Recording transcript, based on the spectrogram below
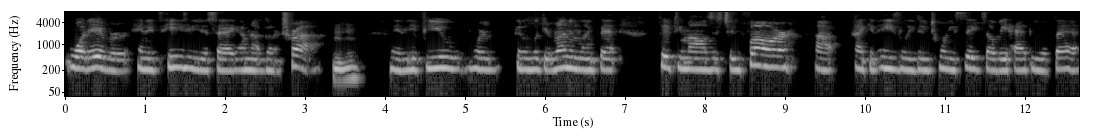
whatever. And it's easy to say, I'm not going to try. Mm-hmm. And if you were going to look at running like that, 50 miles is too far. I, I can easily do 26. I'll be happy with that.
